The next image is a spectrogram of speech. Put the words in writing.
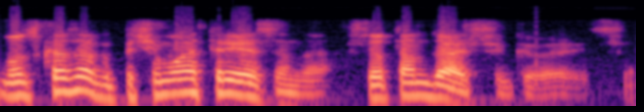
он сказал, почему отрезано, что там дальше говорится.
